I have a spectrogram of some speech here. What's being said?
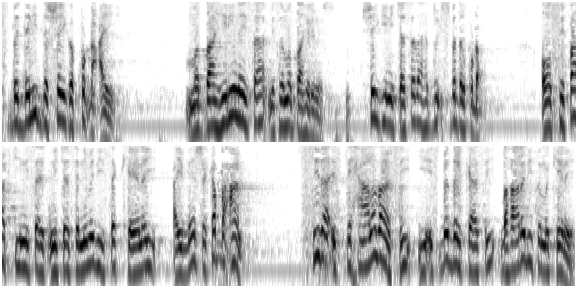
isbedelidda shayga ku dhacay ma daahirinaysaa mise ma daahirinayso shaygii nijaasada hadduu isbeddel ku dhaco oo sifaadkii nijaasanimadiisa keenay ay meesha ka baxaan sidaa istixaaladaasi iyo isbedelkaasi dahaaradiisa ma keenaya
